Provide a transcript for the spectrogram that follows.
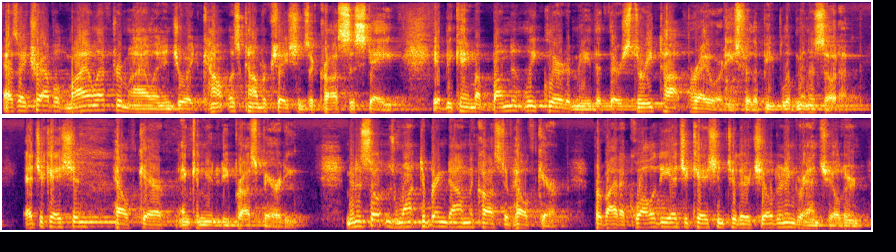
As I traveled mile after mile and enjoyed countless conversations across the state, it became abundantly clear to me that there's three top priorities for the people of Minnesota. Education, healthcare, and community prosperity. Minnesotans want to bring down the cost of healthcare, provide a quality education to their children and grandchildren,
